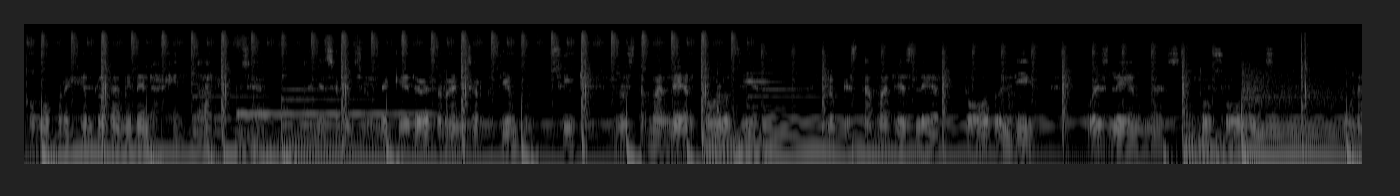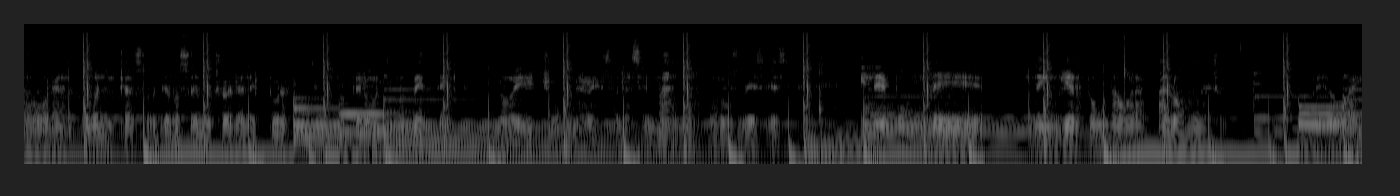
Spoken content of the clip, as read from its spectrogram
Como por ejemplo también el agendar, o sea, allá se menciona de que debes organizar tu tiempo. Sí, no está mal leer todos los días, lo que está mal es leer todo el día. Puedes leer unas dos horas, una hora, o en mi caso, yo no soy mucho de la lectura, pero últimamente lo he hecho una vez a la semana o dos veces y le, pongo, le, le invierto una hora a lo mucho. Pero hay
